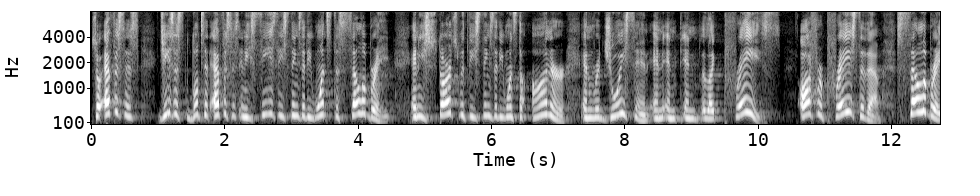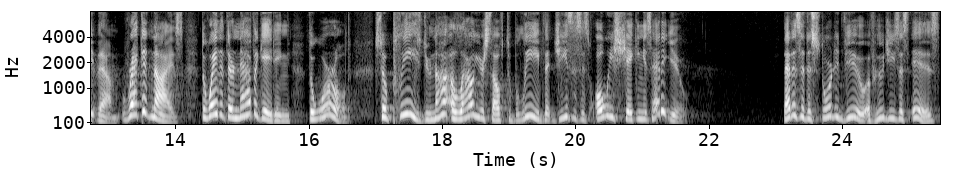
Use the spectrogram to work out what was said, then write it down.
So, Ephesus, Jesus looks at Ephesus and he sees these things that he wants to celebrate. And he starts with these things that he wants to honor and rejoice in and, and, and like praise. Offer praise to them, celebrate them, recognize the way that they're navigating the world. So please do not allow yourself to believe that Jesus is always shaking his head at you. That is a distorted view of who Jesus is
